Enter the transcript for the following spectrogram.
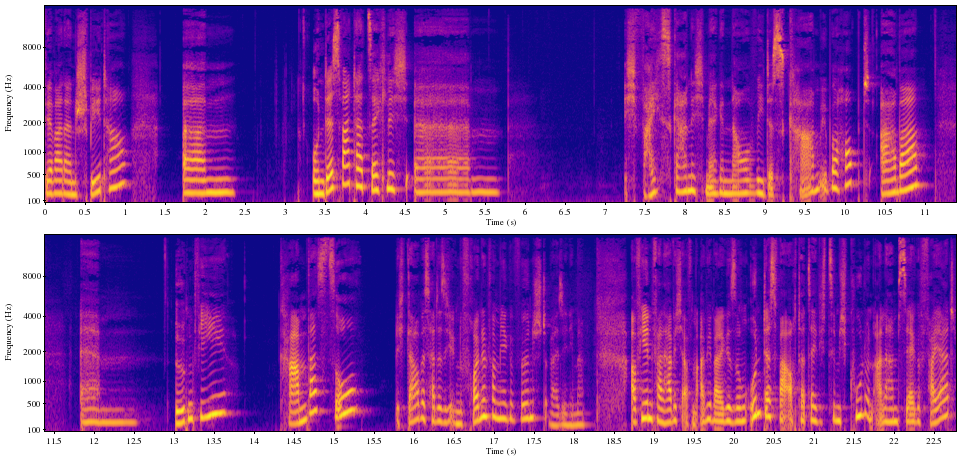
Der war dann später. Ähm, und das war tatsächlich, ähm, ich weiß gar nicht mehr genau, wie das kam überhaupt, aber ähm, irgendwie kam das so. Ich glaube, es hatte sich irgendeine Freundin von mir gewünscht, weiß ich nicht mehr. Auf jeden Fall habe ich auf dem Abiball gesungen und das war auch tatsächlich ziemlich cool und alle haben es sehr gefeiert.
